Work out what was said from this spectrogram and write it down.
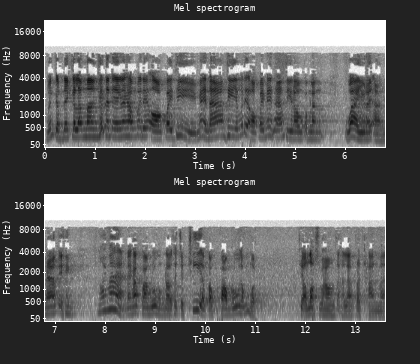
เหมือนกับในกระมังแค่นั้นเองนะครับ ไม่ได้ออกไปที่แม่น้ำที่ยังไม่ได้ออกไปแม่น้ำที่เรากำลัง ว่ายอยู่ในอ่างน้ำเอง น้อยมากนะครับ ความรู้ของเราถ้าจะเทียบกับความรู้ทั้งหมด ที่อัลลอฮฺสุบฮานตะลาประทานมา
